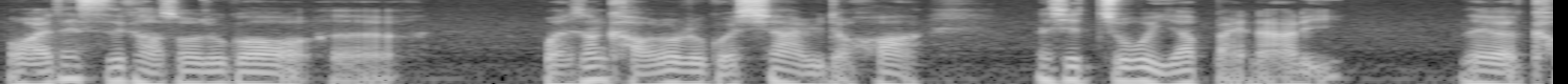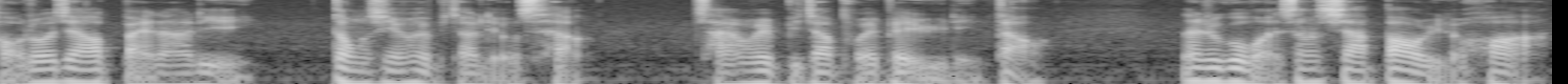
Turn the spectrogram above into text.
我还在思考说，如果呃晚上烤肉如果下雨的话，那些桌椅要摆哪里，那个烤肉架要摆哪里，动线会比较流畅，才会比较不会被雨淋到。那如果晚上下暴雨的话，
